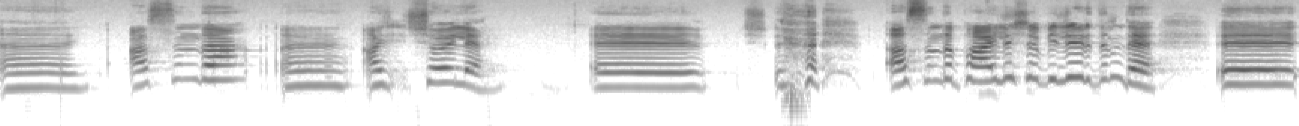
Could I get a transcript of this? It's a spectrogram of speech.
Ee, aslında e, şöyle e, aslında paylaşabilirdim de e,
